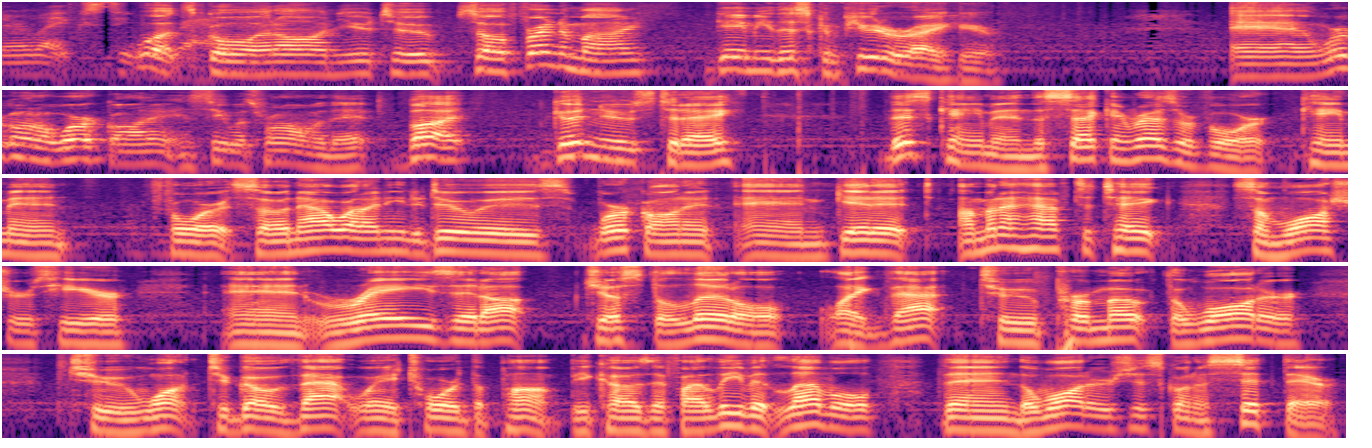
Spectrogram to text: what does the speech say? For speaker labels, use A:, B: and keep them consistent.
A: they're like super.
B: What's
A: bad.
B: going on YouTube? So a friend of mine gave me this computer right here. And we're going to work on it and see what's wrong with it. But good news today. This came in. The second reservoir came in for it. So now what I need to do is work on it and get it. I'm going to have to take some washers here and raise it up just a little like that to promote the water to want to go that way toward the pump because if I leave it level then the water is just going to sit there.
